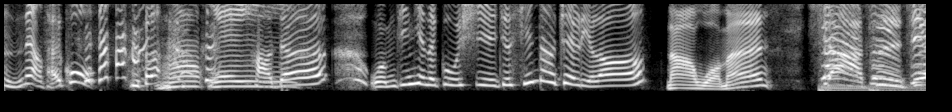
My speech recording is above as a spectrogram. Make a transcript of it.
嗯，那样才酷。好的，我们今天的故事就先到这里喽。那我们下次见，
